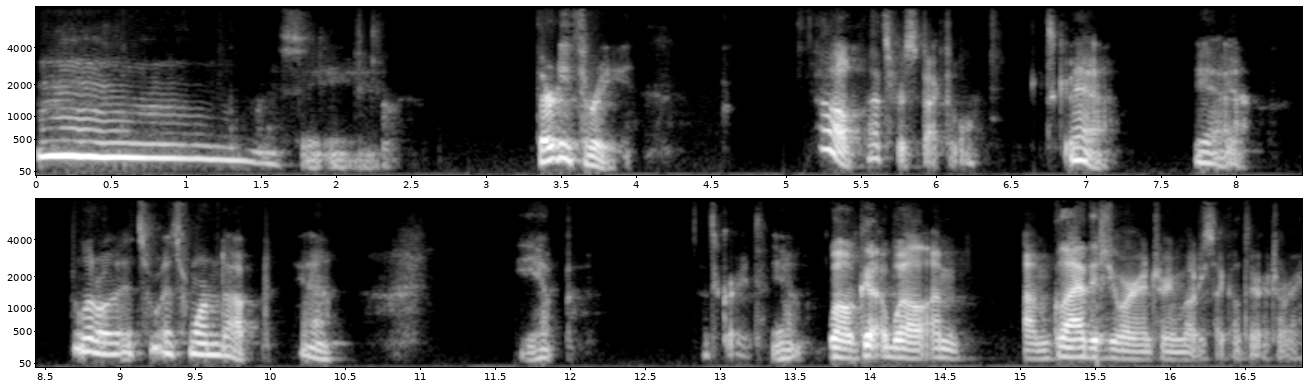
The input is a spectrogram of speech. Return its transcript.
Hmm, let's see 33 Oh, that's respectable. That's good. Yeah. yeah. Yeah. A little it's it's warmed up. Yeah. Yep. That's great. Yeah. Well, good. Well, I'm I'm glad that you are entering motorcycle territory.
